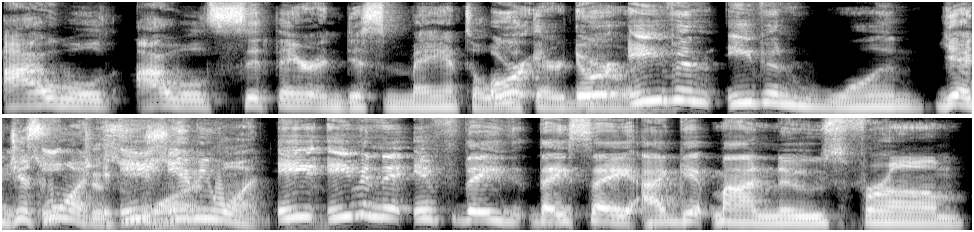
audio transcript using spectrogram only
I will I will sit there and dismantle Or, what they're doing. or even even one. yeah, just e- one. just Each- Give me one. one. E- even if they they say I get my news from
